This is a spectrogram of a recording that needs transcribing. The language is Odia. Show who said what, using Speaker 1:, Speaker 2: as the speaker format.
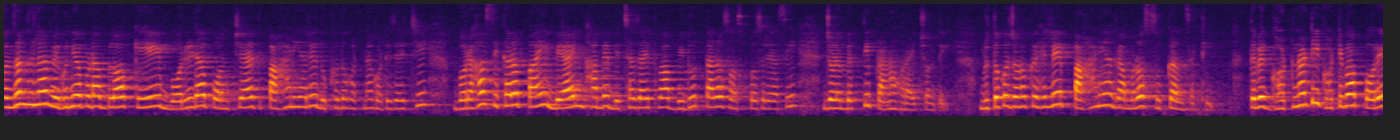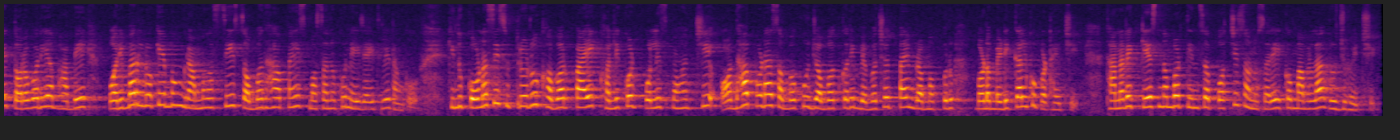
Speaker 1: ଗଞ୍ଜାମ ଜିଲ୍ଲା ବେଗୁନିଆପଡ଼ା ବ୍ଲକ କେ ବରିଡ଼ା ପଞ୍ଚାୟତ ପାହାଣିଆରେ ଦୁଃଖଦ ଘଟଣା ଘଟିଯାଇଛି। ବରାହ ଶିକାର ପାଇଁ ବେଆଇନ ଭାବେ ବିଛା ଯାଇଥିବା ବିଦ୍ୟୁତ ତାର ସଂସ୍ପର୍ଶରେ ଆସି ଜଣେ ବ୍ୟକ୍ତି ପ୍ରାଣ ହରାଇଛନ୍ତି। ମୃତକ ଜଣକ ହେଲେ ପାହାଣିଆ ଗ୍ରାମର ସୁକାନ୍ତ ସେଠୀ। ତେବେ ଘଟଣାଟି ଘଟିବା ପରେ ତରବରିଆ ଭାବେ ପରିବାର ଲୋକେ ଏବଂ ଗ୍ରାମବାସୀ ଶବଦାହ ପାଇଁ ଶ୍ମଶାନକୁ ନେଇଯାଇଥିଲେ ତାଙ୍କୁ। କିନ୍ତୁ କୌଣସି ସୂତ୍ରରୁ ଖବର ପାଇ ଖଲିକୋଟ ପୋଲିସ ପହଞ୍ଚି ଅଧାପୋଡ଼ା ଶବକୁ ଜବତ କରି ବ୍ୟବଚ୍ଛେଦ ପାଇଁ ବ୍ରହ୍ମପୁର ବଡ଼ ମେଡିକାଲକୁ ପଠାଇଛି। ଥାନାରେ କେସ୍ ନମ୍ବର ତିନିଶହ ପଚିଶ ଅନୁସାରେ ଏକ ମାମଲା ରୁଜୁ ହୋଇଛି।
